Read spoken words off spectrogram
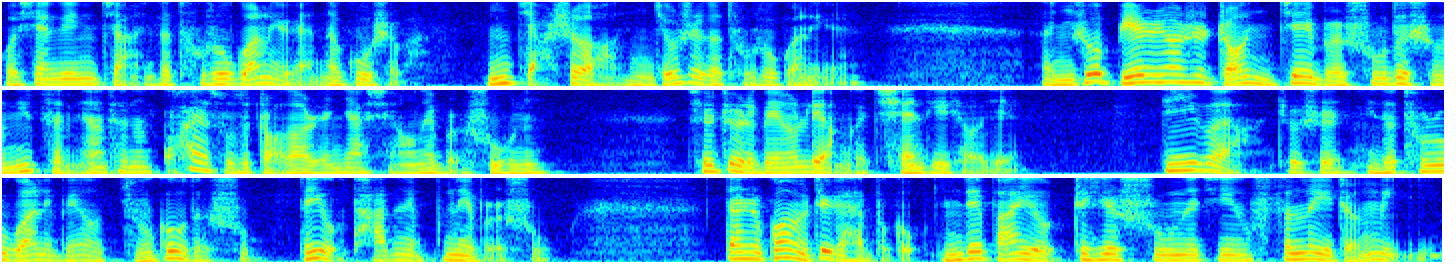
我先给你讲一个图书管理员的故事吧。你假设哈，你就是个图书管理员，呃，你说别人要是找你借一本书的时候，你怎么样才能快速的找到人家想要那本书呢？其实这里边有两个前提条件，第一个呀，就是你的图书馆里边有足够的书，得有他的那那本书，但是光有这个还不够，你得把有这些书呢进行分类整理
